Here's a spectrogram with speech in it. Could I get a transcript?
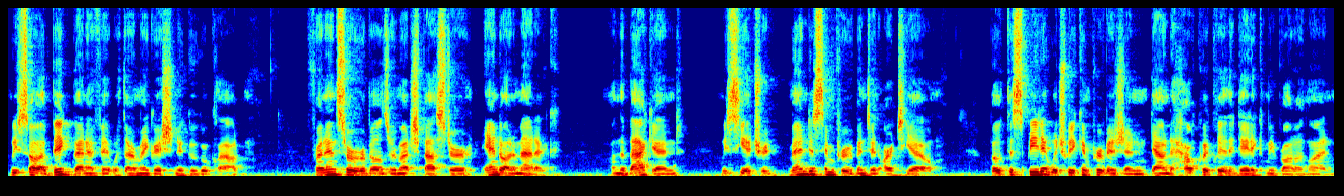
we saw a big benefit with our migration to Google Cloud. Front-end server builds are much faster and automatic. On the back end, we see a tremendous improvement in RTO, both the speed at which we can provision down to how quickly the data can be brought online.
